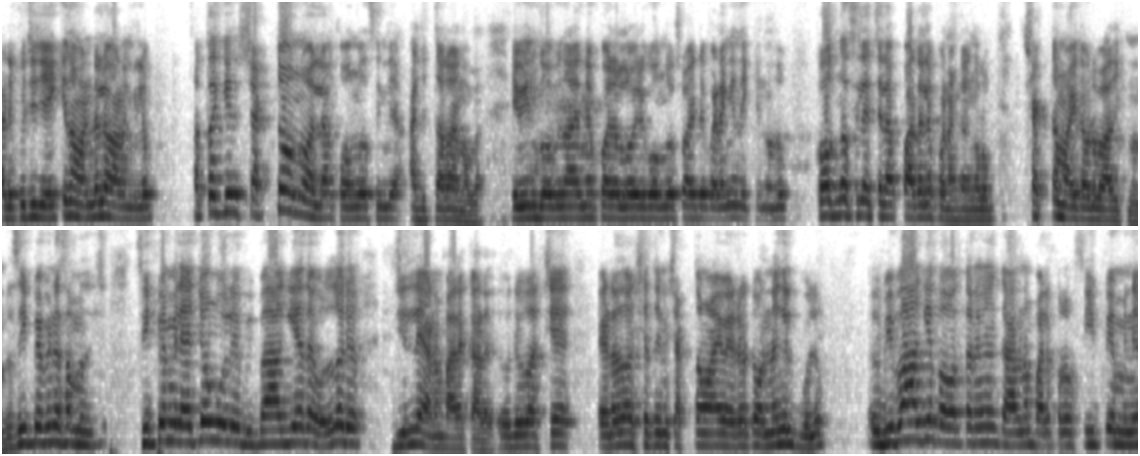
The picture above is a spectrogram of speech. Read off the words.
അടുപ്പിച്ച് ജയിക്കുന്ന മണ്ഡലമാണെങ്കിലും അത്രയ്ക്ക് ശക്തമൊന്നുമല്ല കോൺഗ്രസിന്റെ അടിത്തറ എന്നുള്ളത് എവിൻ ഗോപിനാഥിനെ പോലുള്ള ഒരു കോൺഗ്രസുമായിട്ട് പിണങ്ങി നിൽക്കുന്നതും കോൺഗ്രസിലെ ചില പടല പിണക്കങ്ങളും ശക്തമായിട്ട് അവിടെ ബാധിക്കുന്നുണ്ട്. സി പി എമ്മിനെ സംബന്ധിച്ച് സി പി എമ്മിൽ ഏറ്റവും കൂടുതൽ വിഭാഗീയത ഉള്ളൊരു ജില്ലയാണ് പാലക്കാട്. ഒരു പക്ഷേ ഇടതുപക്ഷത്തിന് ശക്തമായ വേരോട്ടം ഉണ്ടെങ്കിൽ പോലും വിഭാഗീയ പ്രവർത്തനങ്ങൾ കാരണം പലപ്പോഴും സി പി എമ്മിന്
